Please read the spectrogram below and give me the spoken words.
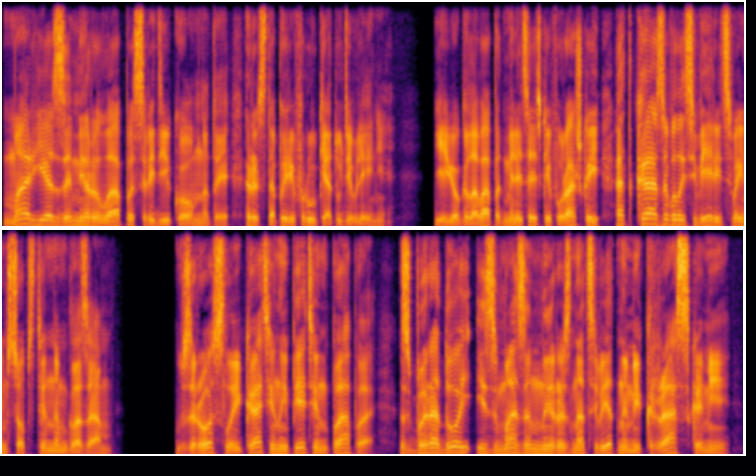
Марья замерла посреди комнаты, растопырив руки от удивления. Ее голова под милицейской фуражкой отказывалась верить своим собственным глазам. Взрослый Катин и Петин папа с бородой, измазанной разноцветными красками —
